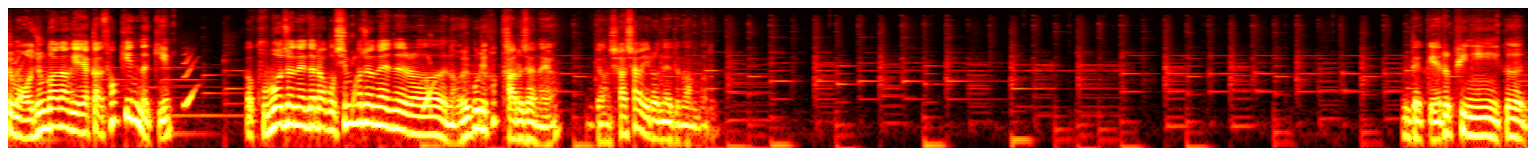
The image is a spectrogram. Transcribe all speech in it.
좀 어중간하게 약간 섞인 느낌? 그러니까 구버전 애들하고 신버전 애들은 얼굴이 확 다르잖아요. 그냥 샤샤 이런 애들만 봐도. 근데 그 에르핀이 그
